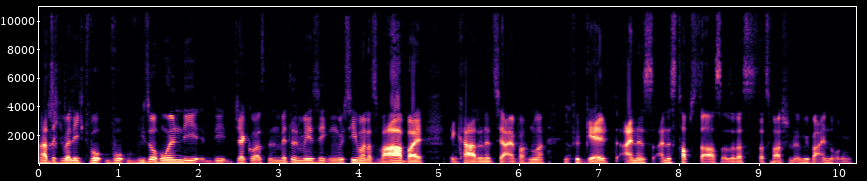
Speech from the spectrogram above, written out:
man hat sich überlegt, wo, wo, wieso holen die, die Jaguars einen mittelmäßigen Receiver? Und das war bei den Cardinals ja einfach nur für Geld eines, eines Topstars. Also das, das war schon irgendwie beeindruckend.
